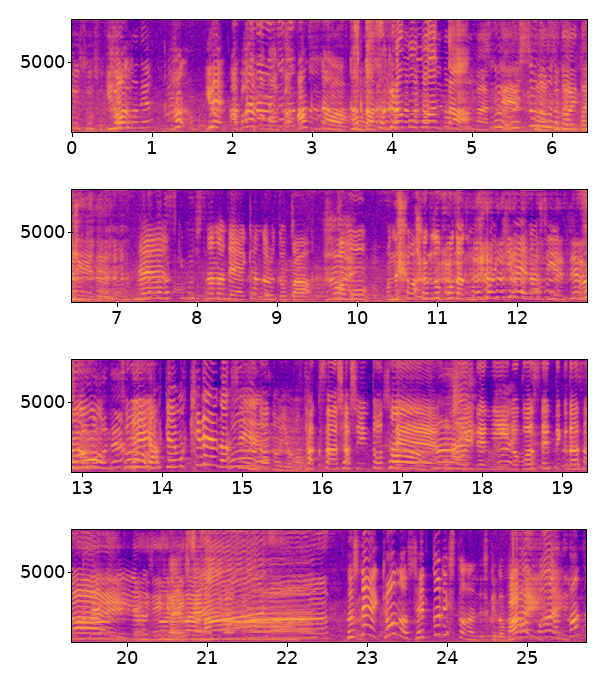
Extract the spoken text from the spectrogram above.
そうそうそう。いろんなね。は色あバナナもあった。あった。あった。さくらんぼもあった。すごい美味しそうなものがいっぱいね。ね。なのでキャンドルとか他も、ねワールドポーターズもすごい綺麗だし。ねこのね。ね夜景も綺麗だし。たくさん写真撮って思い出に残してってください。よろしくお願いします。そして今日のセットリストなんですけども、はい。まず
